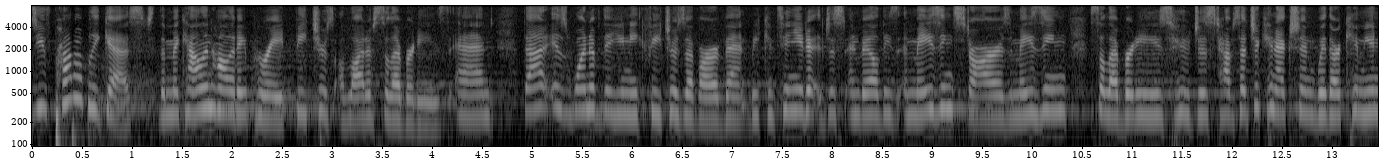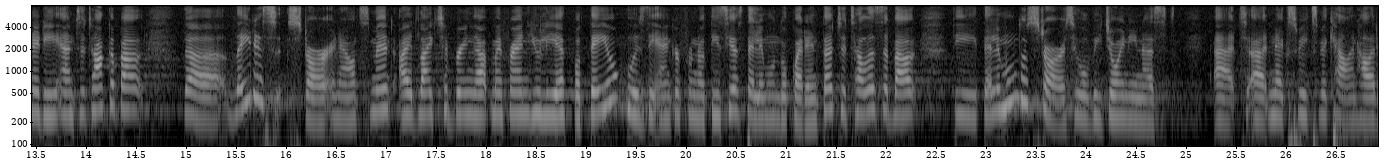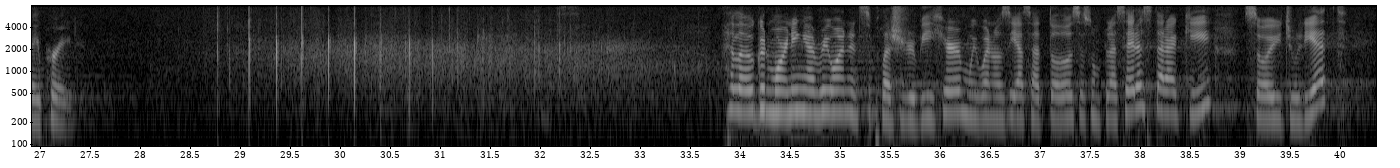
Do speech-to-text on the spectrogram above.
As you've probably guessed, the McAllen Holiday Parade features a lot of celebrities, and that is one of the unique features of our event. We continue to just unveil these amazing stars, amazing celebrities who just have such a connection with our community. And to talk about the latest star announcement, I'd like to bring up my friend Juliet Botello, who is the anchor for Noticias Telemundo 40, to tell us about the Telemundo stars who will be joining us at uh, next week's McAllen Holiday Parade. Hello, good morning everyone. It's a pleasure to be here. Muy buenos días a todos. Es un placer estar aquí. Soy Juliet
